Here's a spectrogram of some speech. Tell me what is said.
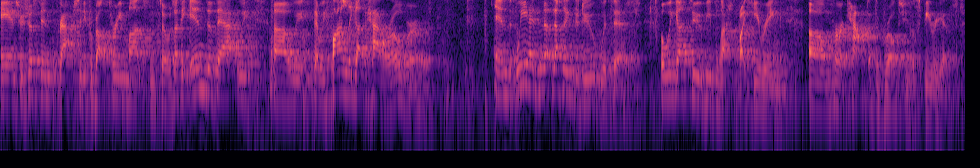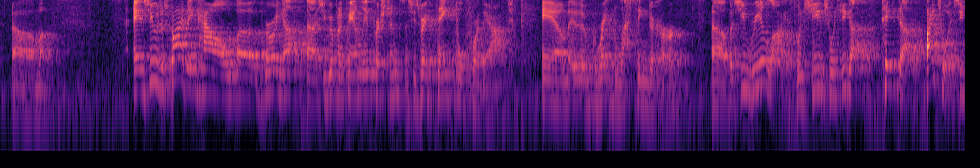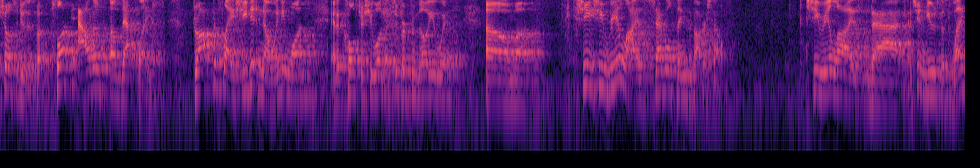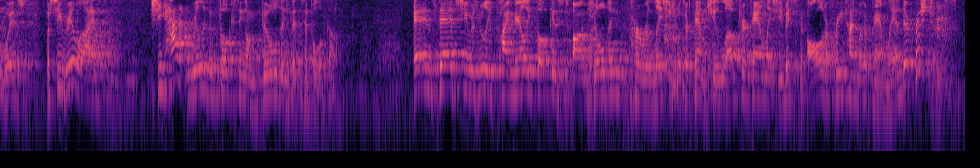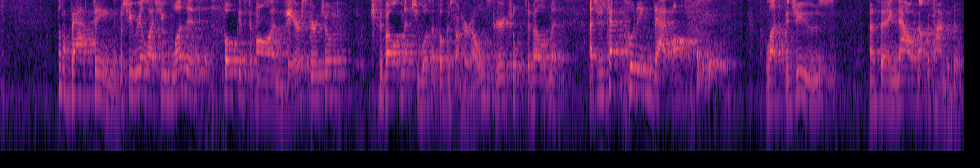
and she was just in Rapid City for about three months. And so it was at the end of that we, uh, we that we finally got to have her over. And we had no, nothing to do with this. But we got to be blessed by hearing um, her account of the growth she's experienced. Um, and she was describing how uh, growing up, uh, she grew up in a family of Christians, and she's very thankful for that. And it was a great blessing to her. Uh, but she realized when she, when she got picked up by choice, she chose to do this, but plucked out of, of that place, dropped a place she didn't know anyone in a culture she wasn't super familiar with. Um, she, she realized several things about herself. She realized that, and she didn't use this language, but she realized she hadn't really been focusing on building the temple of God. Instead, she was really primarily focused on building her relationship with her family. She loved her family. She basically spent all of her free time with her family, and they're Christians. It's not a bad thing, but she realized she wasn't focused on their spiritual development. She wasn't focused on her own spiritual development. And she just kept putting that off, like the Jews, and saying, now is not the time to build.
